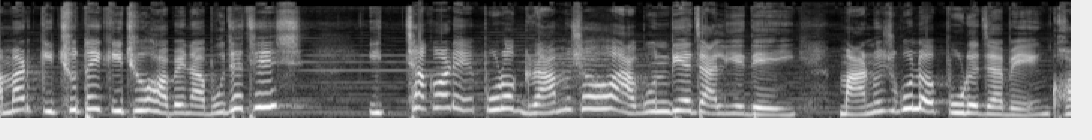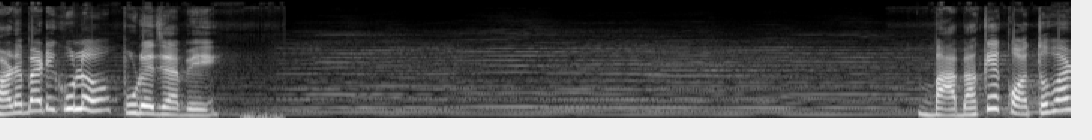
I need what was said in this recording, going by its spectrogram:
আমার কিছুতেই কিছু হবে না, বুঝেছিস? ইচ্ছা করে পুরো গ্রাম সহ আগুন দিয়ে জ্বালিয়ে দেই। মানুষগুলো পুড়ে যাবে ঘর বাড়িগুলো পুড়ে যাবে। বাবাকে কতবার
